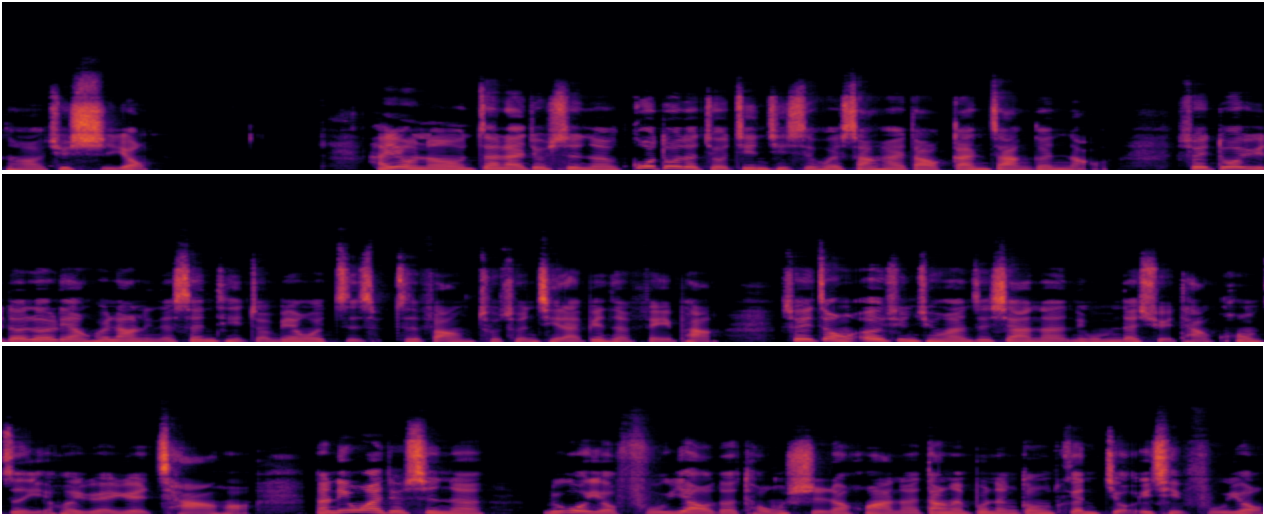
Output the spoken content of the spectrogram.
啊去使用。还有呢，再来就是呢，过多的酒精其实会伤害到肝脏跟脑，所以多余的热量会让你的身体转变为脂脂肪储存起来，变成肥胖。所以这种恶性循环之下呢，我们的血糖控制也会越来越差哈。那另外就是呢，如果有服药的同时的话呢，当然不能跟跟酒一起服用，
